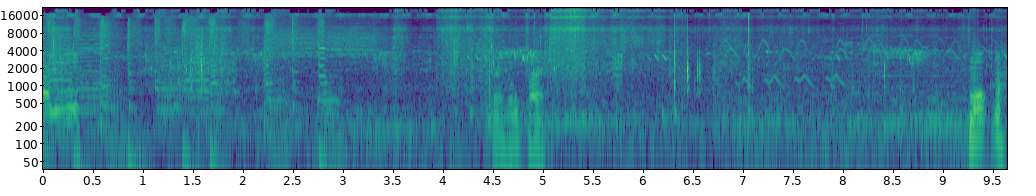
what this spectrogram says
ปลาอยู่เว้ยใส่ลงไปมกเนาะ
